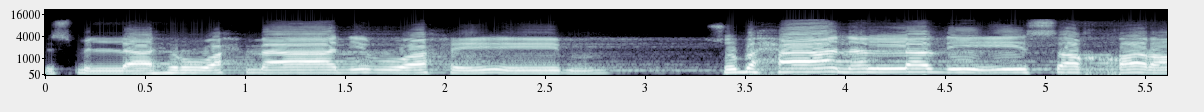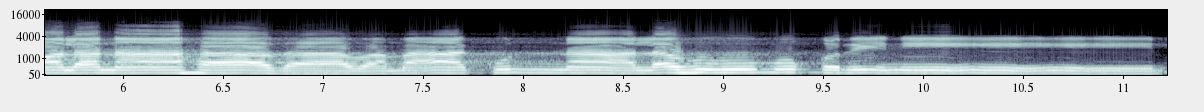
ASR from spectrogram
بسم الله الرحمن الرحيم سبحان الذي سخر لنا هذا وما كنا له مقرنين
